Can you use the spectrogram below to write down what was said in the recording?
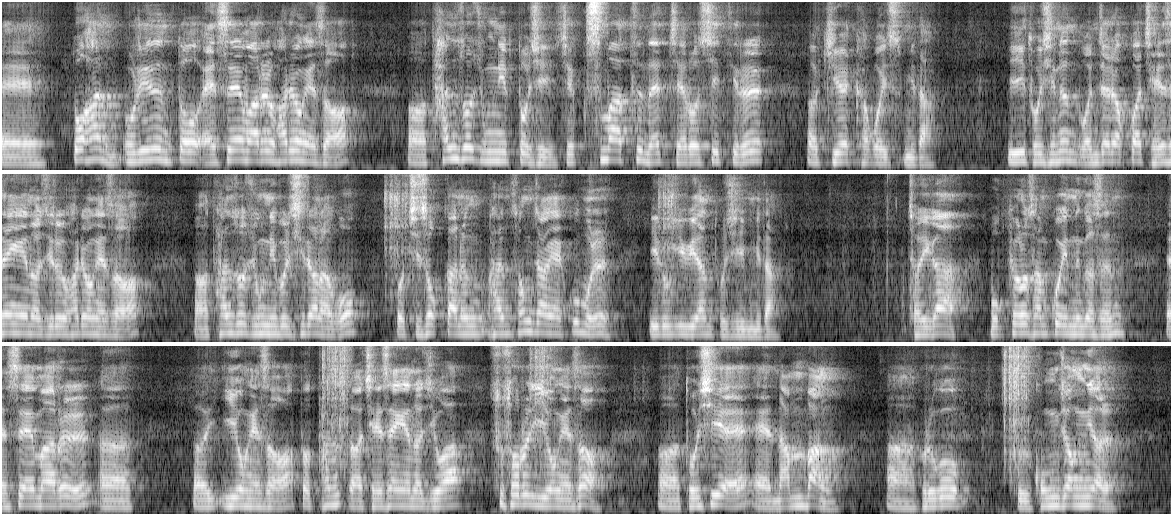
에, 또한 우리는 또 SMR을 활용해서 어, 탄소 중립 도시, 즉 스마트 넷 제로 시티를 어, 기획하고 있습니다. 이 도시는 원자력과 재생에너지를 활용해서 어, 탄소 중립을 실현하고 또 지속 가능한 성장의 꿈을 이루기 위한 도시입니다. 저희가 목표로 삼고 있는 것은 SMR을 어, 어, 이용해서 또 탄, 어, 재생에너지와 수소를 이용해서 어, 도시의 에, 난방 아, 그리고 그 공정열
